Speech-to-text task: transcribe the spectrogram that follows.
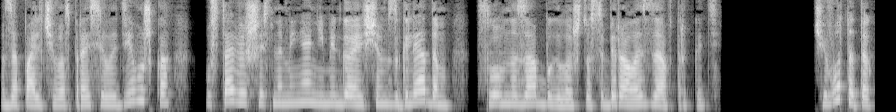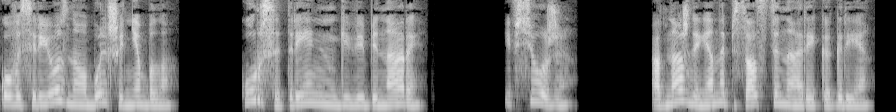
Запальчиво спросила девушка, уставившись на меня немигающим взглядом, словно забыла, что собиралась завтракать. Чего-то такого серьезного больше не было. Курсы, тренинги, вебинары. И все же. Однажды я написал сценарий к игре.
